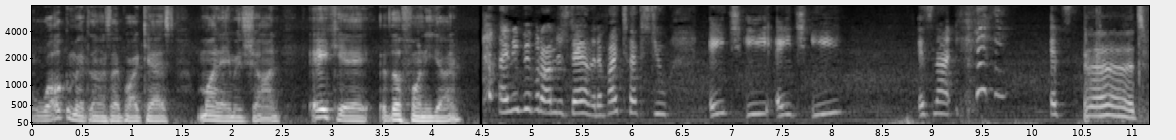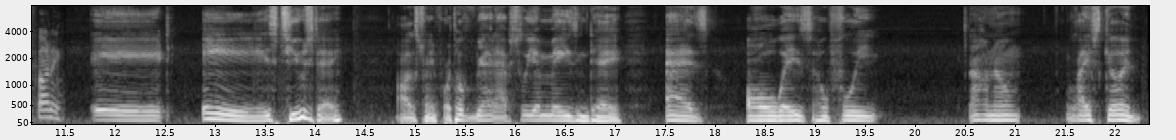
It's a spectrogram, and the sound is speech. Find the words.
Welcome back to the Onside Podcast. My name is Sean, aka the Funny Guy. I need people to understand that if I text you H E H E, it's not. it's Ah, it's funny. It is Tuesday, August 24th. Hopefully, you had an absolutely amazing day. As always, hopefully, I don't know, life's good.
